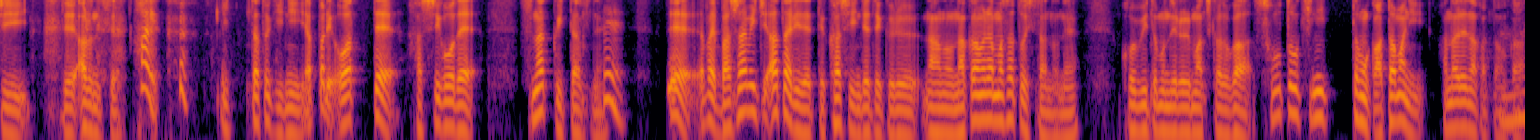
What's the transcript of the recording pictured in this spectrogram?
てあるんですよ。はい。行った時にやっぱり終わってはしごでスナック行ったんですね、えでやっぱり馬車道あたりでって歌詞に出てくるあの中村雅俊さんのね恋人も寝れる街角が相当気に入ったのか頭に離れなかったのか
